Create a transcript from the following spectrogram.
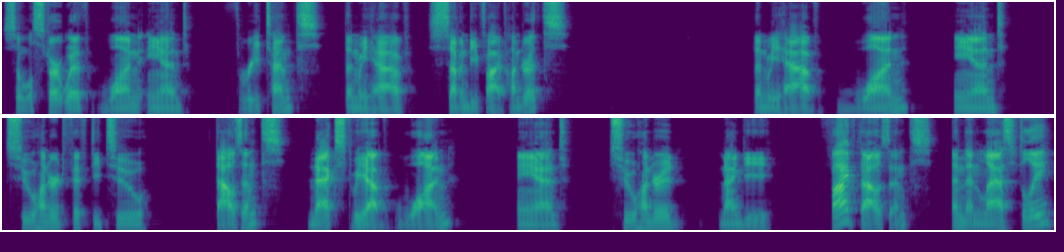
So we'll start with 1 and 3 tenths. Then we have 75 hundredths. Then we have 1 and 252 thousandths. Next, we have 1 and 295 thousandths. And then lastly,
